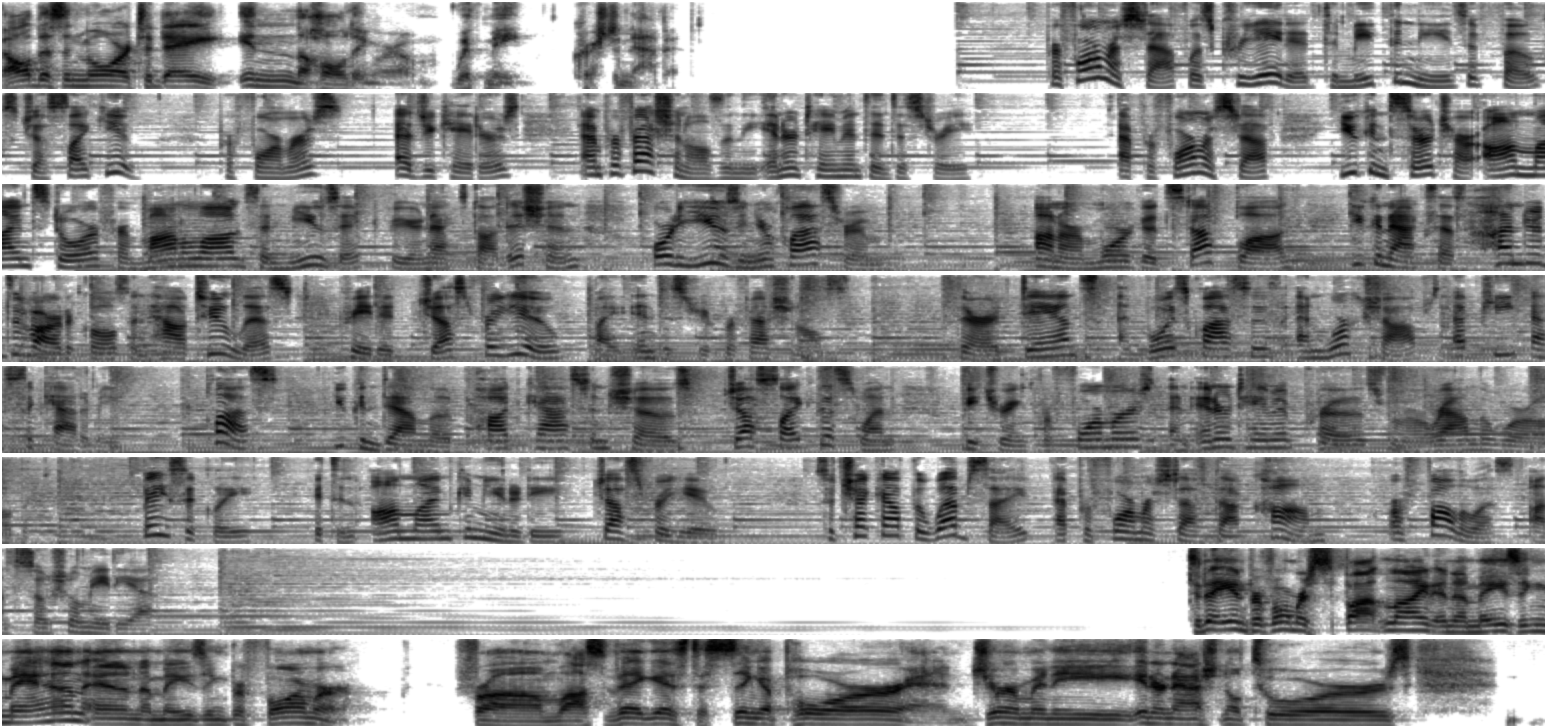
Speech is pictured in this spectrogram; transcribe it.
All this and more today in the holding room with me, Christian Abbott. Performer Stuff was created to meet the needs of folks just like you performers, educators, and professionals in the entertainment industry. At Performer Stuff, you can search our online store for monologues and music for your next audition or to use in your classroom. On our More Good Stuff blog, you can access hundreds of articles and how to lists created just for you by industry professionals. There are dance and voice classes and workshops at PS Academy. Plus, you can download podcasts and shows just like this one featuring performers and entertainment pros from around the world. Basically, it's an online community just for you. So check out the website at performerstuff.com or follow us on social media. Today in Performer Spotlight, an amazing man and an amazing performer from Las Vegas to Singapore and Germany, international tours,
